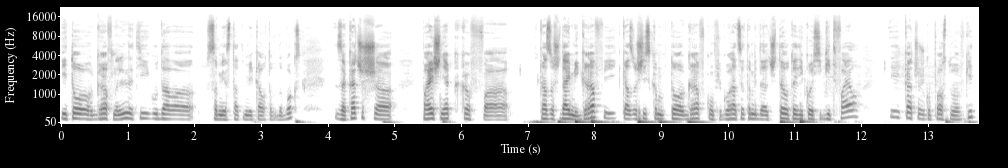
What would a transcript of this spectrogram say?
И то граф, нали, не ти го дава самия статамик out of the box. Закачаш, а, правиш някакъв а, казваш дай ми граф и казваш искам този граф, конфигурацията ми да чете от еди кой си git файл и качваш го просто в Git,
